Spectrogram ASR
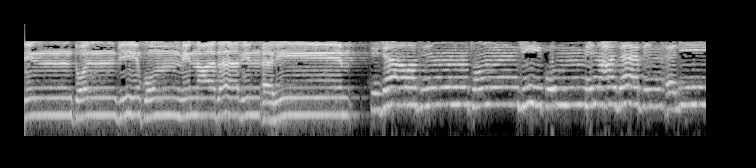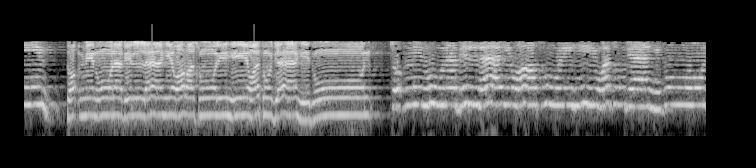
تنجيكم من عذاب أليم. تجارة تؤمنون بالله ورسوله وتجاهدون. تؤمنون بالله ورسوله وتجاهدون.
